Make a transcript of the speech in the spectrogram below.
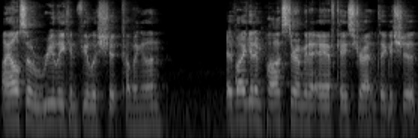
I also really can feel a shit coming on. If I get imposter, I'm gonna AFK strat and take a shit.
